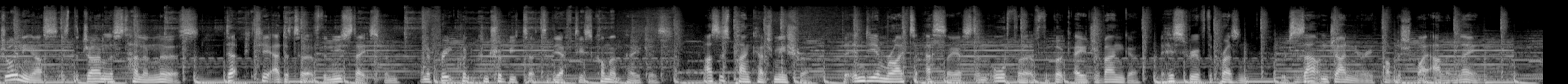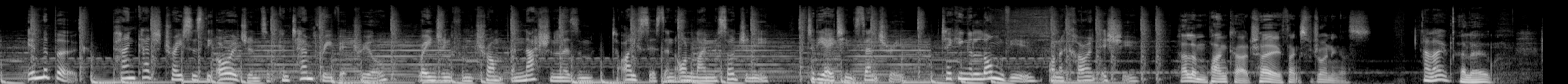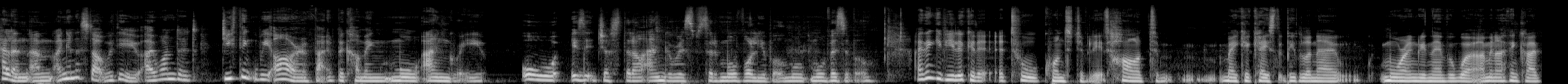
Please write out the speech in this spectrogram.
Joining us is the journalist Helen Lewis, deputy editor of The New Statesman and a frequent contributor to the FT's comment pages, as is Pankaj Mishra, the Indian writer, essayist, and author of the book Age of Anger A History of the Present, which is out in January, published by Allen Lane. In the book, Pankaj traces the origins of contemporary vitriol, ranging from Trump and nationalism to ISIS and online misogyny, to the 18th century, taking a long view on a current issue. Helen Pankaj, hey, thanks for joining us. Hello. Hello. Helen, um, I'm going to start with you. I wondered do you think we are, in fact, becoming more angry? Or is it just that our anger is sort of more voluble, more, more visible? I think if you look at it at all quantitatively, it's hard to make a case that people are now more angry than they ever were. I mean, I think I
